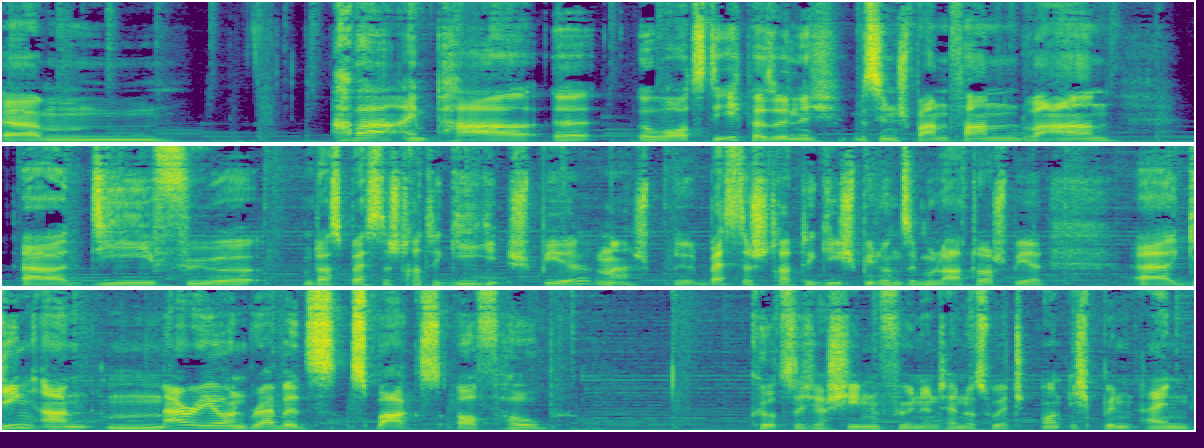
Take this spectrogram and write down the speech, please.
Ähm, aber ein paar äh, Awards, die ich persönlich ein bisschen spannend fand, waren äh, die für das beste Strategiespiel, ne, beste Strategiespiel und Simulatorspiel, äh, ging an Mario and Rabbids Sparks of Hope. Kürzlich erschienen für Nintendo Switch und ich bin ein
